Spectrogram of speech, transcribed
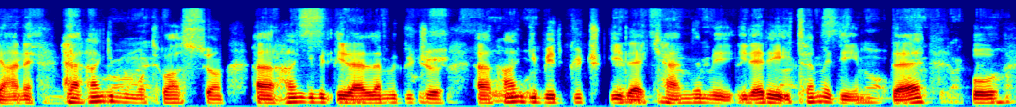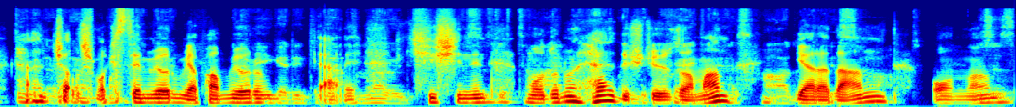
yani herhangi bir motivasyon, herhangi bir ilerleme gücü, herhangi bir güç ile kendimi ileriye itemediğimde bu. Ben çalışmak istemiyorum, yapamıyorum. Yani kişinin modunun her düştüğü zaman yaradan onun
